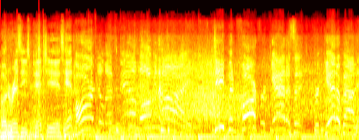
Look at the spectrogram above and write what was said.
Odorizzi's pitch is hit hard to left field, long and high. Deep and far for Gattis. Forget about it.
